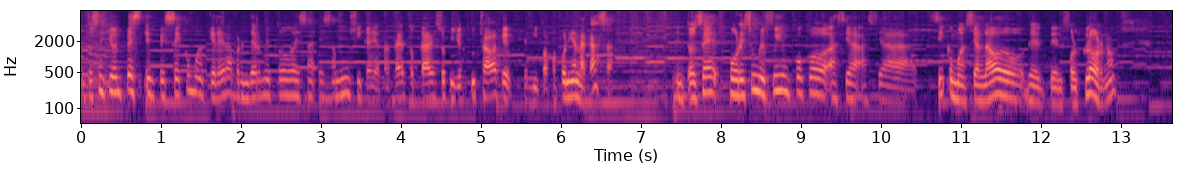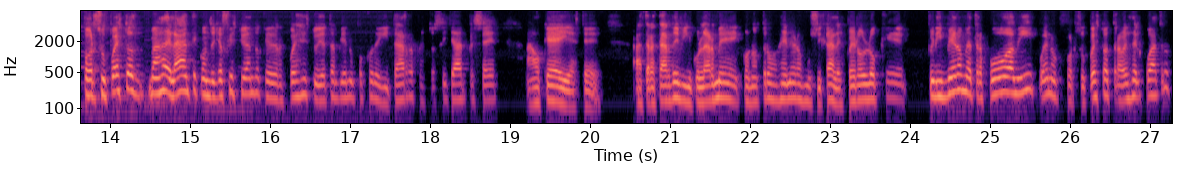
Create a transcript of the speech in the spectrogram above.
Entonces yo empecé, empecé como a querer aprenderme toda esa, esa música y a tratar de tocar eso que yo escuchaba que, mi papá ponía en la casa. Entonces por eso me fui un poco hacia, hacia sí, como hacia el lado del folclore, ¿no? Por supuesto, más adelante, cuando yo fui estudiando, que después estudié también un poco de guitarra, pues entonces ya empecé, ah, ok, este, a tratar de vincularme con otros géneros musicales. Pero lo que primero me atrapó a mí, bueno, por supuesto a través del cuatro,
